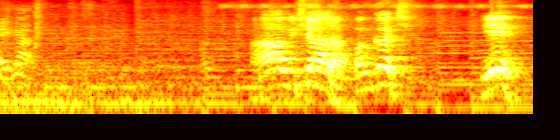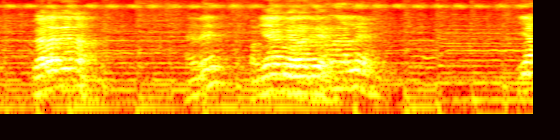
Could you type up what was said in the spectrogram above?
आहे का? हा विशाल पंकज ये घरात ये ना. अरे या घरात या. आलं या.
